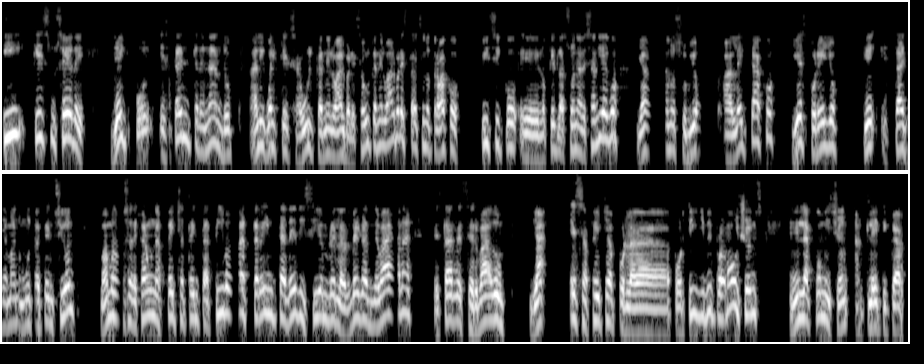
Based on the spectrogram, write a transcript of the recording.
¿Y qué sucede? Jake Paul está entrenando, al igual que Saúl Canelo Álvarez. Saúl Canelo Álvarez está haciendo trabajo físico en lo que es la zona de San Diego, ya lo subió a Lake Tahoe y es por ello que está llamando mucha atención Vamos a dejar una fecha tentativa, 30 de diciembre, Las Vegas, Nevada. Está reservado ya esa fecha por la por TGV Promotions en la Comisión Atlética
